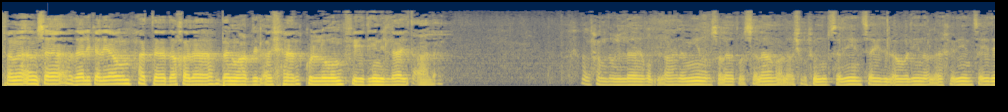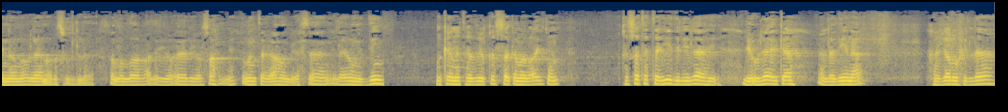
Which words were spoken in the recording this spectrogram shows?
فما أمسى ذلك اليوم حتى دخل بنو عبد الأشهر كلهم في دين الله تعالى. الحمد لله رب العالمين والصلاة والسلام على أشرف المرسلين سيد الأولين والآخرين سيدنا مولانا رسول الله صلى الله عليه وآله وصحبه ومن تبعهم بإحسان إلى يوم الدين. وكانت هذه القصة كما رأيتم قصة التأييد الإلهي لأولئك الذين هجروا في الله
